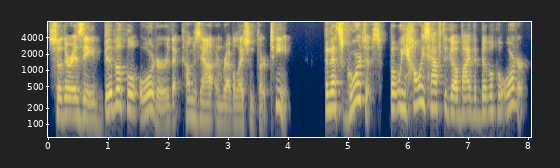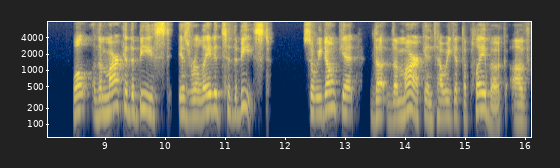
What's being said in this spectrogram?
So there is a biblical order that comes out in revelation 13 and that's gorgeous. But we always have to go by the biblical order. Well the mark of the beast is related to the beast. So we don't get the the mark until we get the playbook of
